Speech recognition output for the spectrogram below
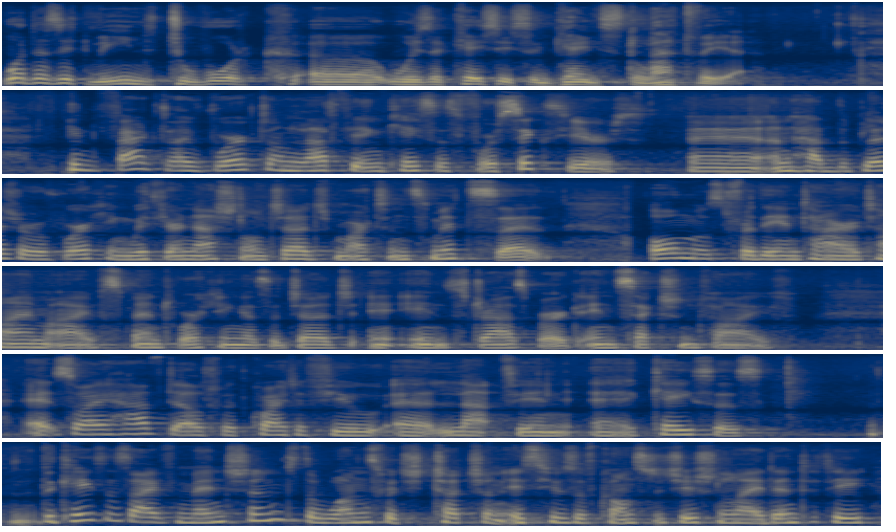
what does it mean to work uh, with the cases against Latvia? In fact, I've worked on Latvian cases for six years uh, and had the pleasure of working with your national judge, Mārtiņš Mits, uh, almost for the entire time I've spent working as a judge in, in Strasbourg in Section 5. Uh, so I have dealt with quite a few uh, Latvian uh, cases. The cases I've mentioned, the ones which touch on issues of constitutional identity,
